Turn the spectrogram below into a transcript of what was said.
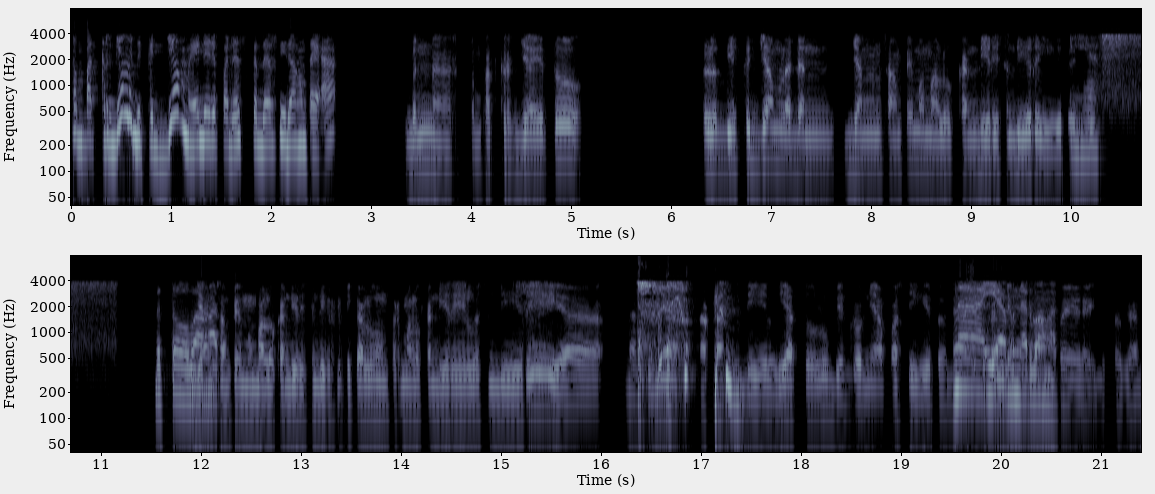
tempat kerja lebih kejam ya daripada sekedar sidang TA. Benar, tempat kerja itu lebih kejam lah dan jangan sampai memalukan diri sendiri gitu. Iya. Betul banget. Jangan sampai memalukan diri sendiri. Ketika lu mempermalukan diri lu sendiri ya nantinya akan dilihat tuh lu backgroundnya apa sih gitu. Nah, nah iya kan benar banget. gitu kan.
